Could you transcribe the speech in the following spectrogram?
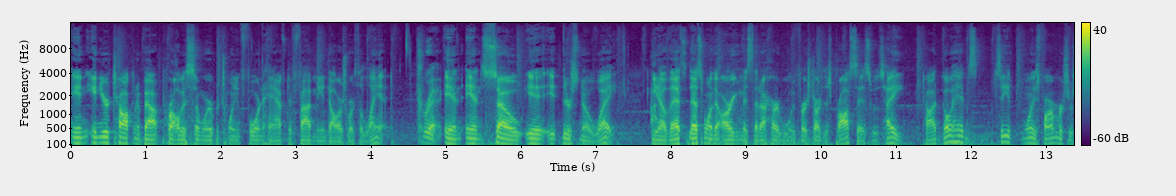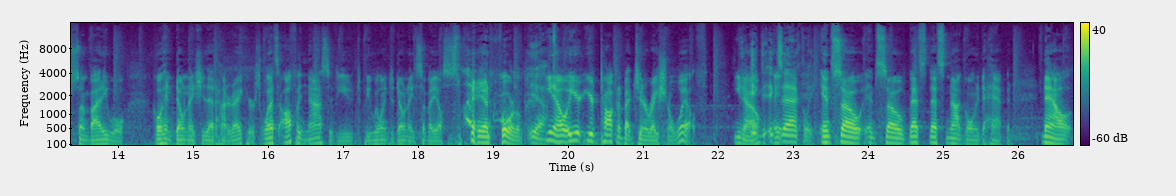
and and you're talking about probably somewhere between four and a half to five million dollars worth of land, Correct. and and so it, it there's no way. You know that's that's one of the arguments that I heard when we first started this process was, hey Todd, go ahead and see if one of these farmers or somebody will go ahead and donate you that 100 acres. Well, that's awfully nice of you to be willing to donate somebody else's land for them. Yeah. You know, you're, you're talking about generational wealth. You know, exactly. And, and so and so that's that's not going to happen. Now,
